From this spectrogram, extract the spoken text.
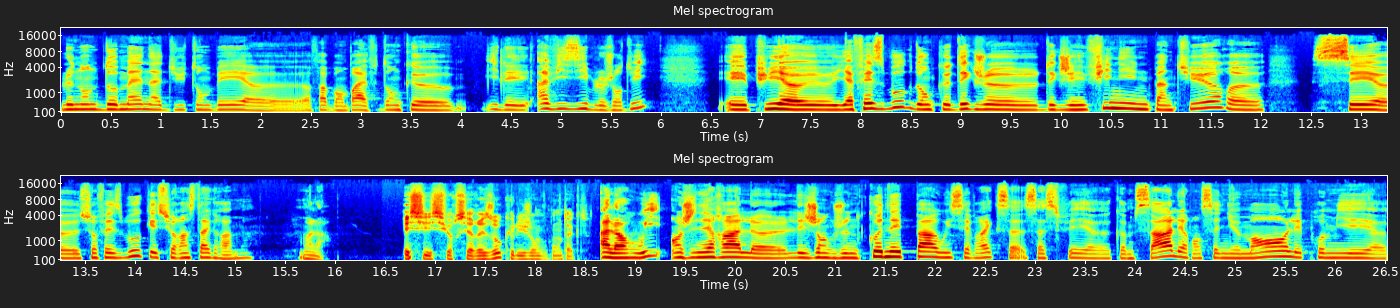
le nom de domaine a dû tomber. Euh, enfin bon, bref, donc euh, il est invisible aujourd'hui. Et puis il y a Facebook, donc dès que je dès que j'ai fini une peinture, c'est sur Facebook et sur Instagram. Voilà. Et c'est sur ces réseaux que les gens vous contactent Alors oui, en général, euh, les gens que je ne connais pas, oui, c'est vrai que ça, se fait euh, comme ça. Les renseignements, les premiers, euh,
